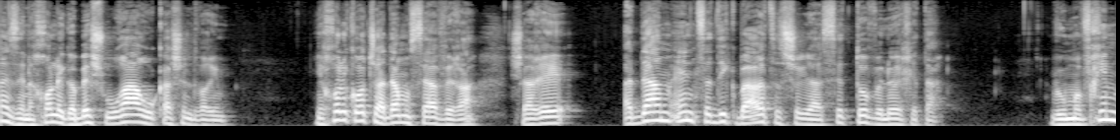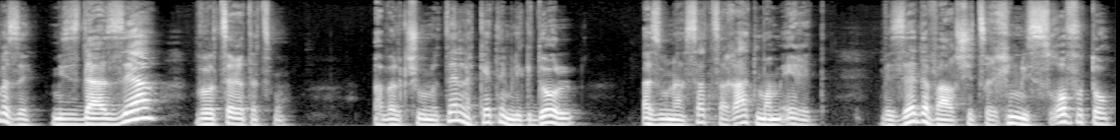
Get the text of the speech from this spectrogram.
הזה נכון לגבי שורה ארוכה של דברים. יכול לקרות שאדם עושה עבירה, שהרי אדם אין צדיק בארץ אשר יעשה טוב ולא יחטא. והוא מבחין בזה, מזדעזע ועוצר את עצמו. אבל כשהוא נותן לכתם לגדול, אז הוא נעשה צרעת ממארת, וזה דבר שצריכים לשרוף אותו,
